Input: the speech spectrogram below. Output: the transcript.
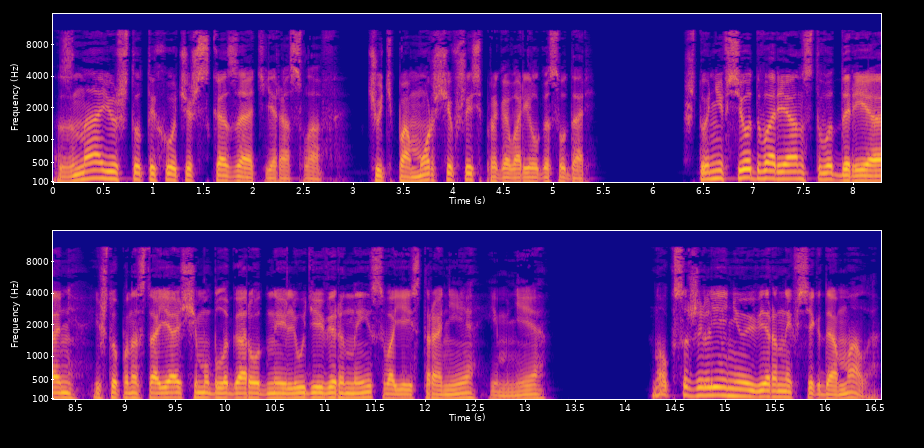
«Знаю, что ты хочешь сказать, Ярослав», — чуть поморщившись, проговорил государь что не все дворянство дрянь, и что по-настоящему благородные люди верны своей стране и мне. Но, к сожалению, верных всегда мало.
